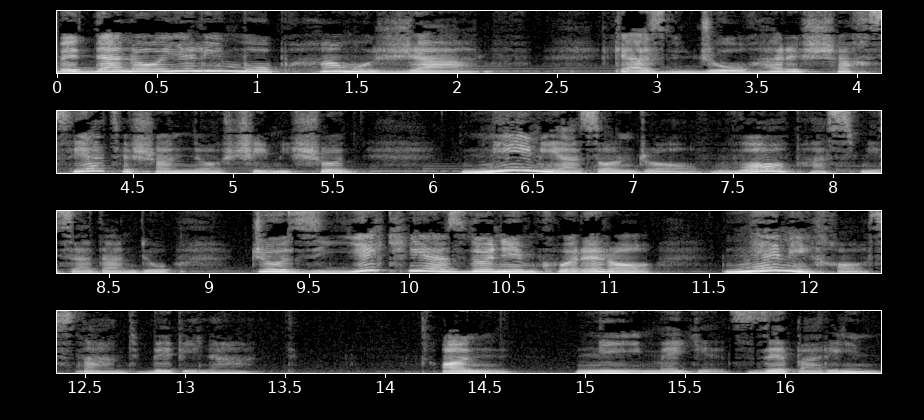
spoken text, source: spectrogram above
به دلایلی مبهم و ژرف که از جوهر شخصیتشان ناشی می‌شد نیمی از آن را واپس می‌زدند و جز یکی از دو نیم کره را نمی‌خواستند ببینند. آن نیمه زبرین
